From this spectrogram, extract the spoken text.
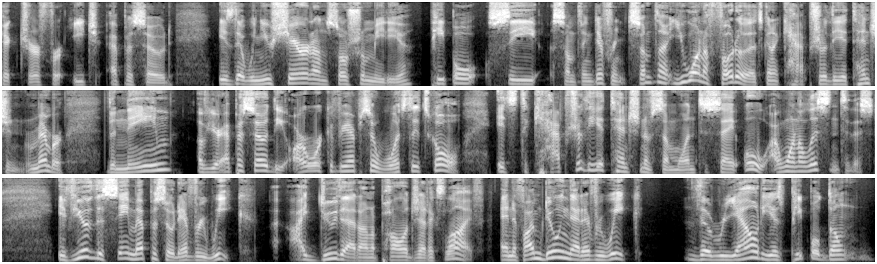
picture for each episode is that when you share it on social media, people see something different. Sometimes you want a photo that's going to capture the attention. Remember, the name of your episode, the artwork of your episode, what's its goal? It's to capture the attention of someone to say, Oh, I want to listen to this. If you have the same episode every week, I do that on Apologetics Live. And if I'm doing that every week, the reality is people don't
